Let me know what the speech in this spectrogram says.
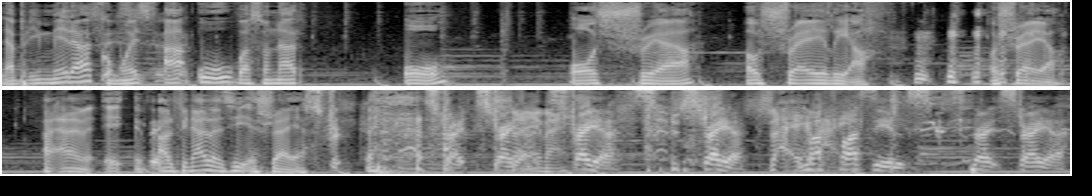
La primera, Sí, como sí, es. AU, va a sonar O, Australia, Australia, Australia. Ah, ah, eh, eh, Sí. Al final decís Australia. Straya, Straya. Straya, Más fácil. Straya.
